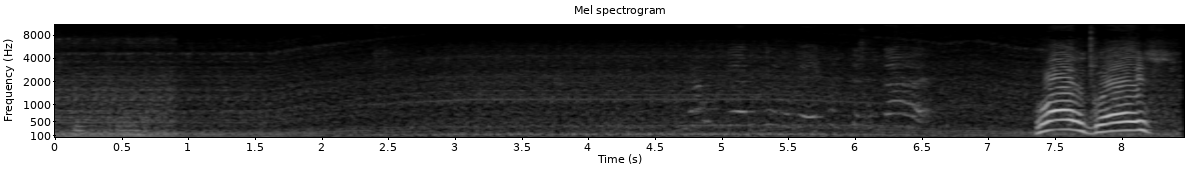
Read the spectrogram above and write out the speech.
People. Grace?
